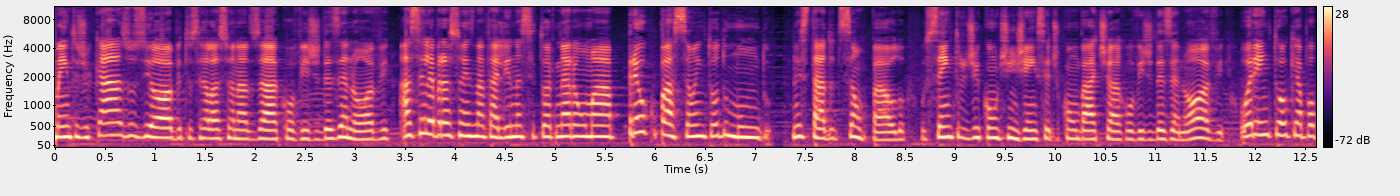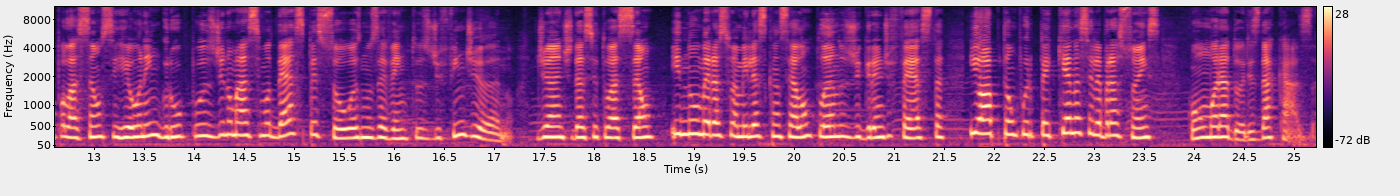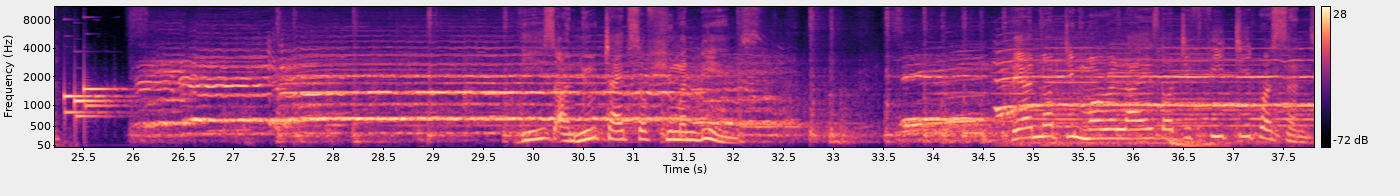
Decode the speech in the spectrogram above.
Aumento de casos e óbitos relacionados à Covid-19, as celebrações natalinas se tornaram uma preocupação em todo o mundo. No estado de São Paulo, o Centro de Contingência de Combate à Covid-19 orientou que a população se reúna em grupos de no máximo 10 pessoas nos eventos de fim de ano. Diante da situação, inúmeras famílias cancelam planos de grande festa e optam por pequenas celebrações com moradores da casa. These are new types of human beings. They are not demoralized or defeated persons.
